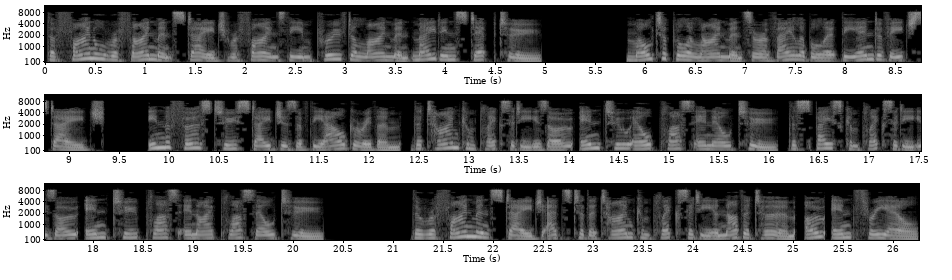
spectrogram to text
The final refinement stage refines the improved alignment made in step 2. Multiple alignments are available at the end of each stage. In the first two stages of the algorithm, the time complexity is O n2L plus NL2, the space complexity is O n2 plus Ni plus L2. The refinement stage adds to the time complexity another term, O n3L.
